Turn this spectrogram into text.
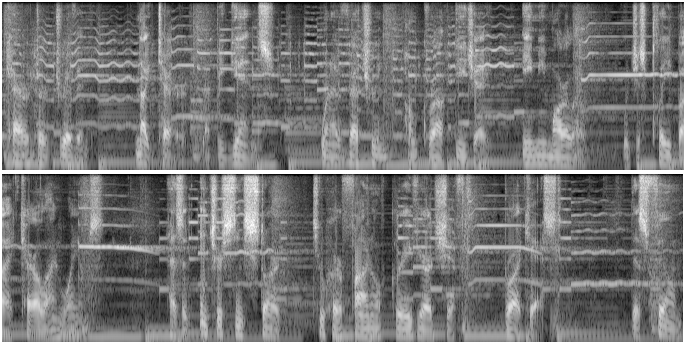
character driven night terror that begins when a veteran punk rock DJ, Amy Marlowe, which is played by Caroline Williams, has an interesting start to her final graveyard shift broadcast. This film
